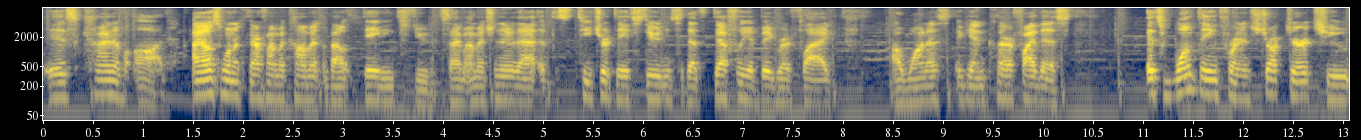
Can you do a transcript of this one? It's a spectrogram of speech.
is kind of odd. I also want to clarify my comment about dating students. I, I mentioned there that if the teacher dates students, that's definitely a big red flag. I want to, again, clarify this. It's one thing for an instructor to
